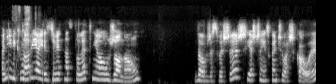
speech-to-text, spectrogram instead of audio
Pani Wiktoria jest 19-letnią żoną Dobrze słyszysz, jeszcze nie skończyła szkoły.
